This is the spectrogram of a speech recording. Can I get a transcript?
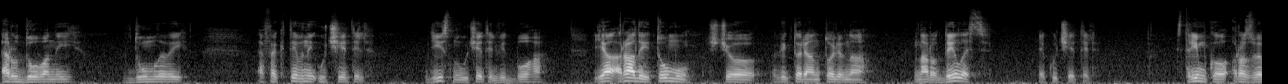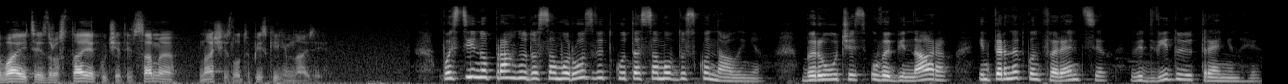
ерудований, вдумливий, ефективний учитель, дійсно учитель від Бога. Я радий тому, що Вікторія Анатолівна народилась як учитель, стрімко розвивається і зростає як учитель саме в нашій Златопільській гімназії. Постійно прагну до саморозвитку та самовдосконалення. Беру участь у вебінарах, інтернет-конференціях, відвідую тренінги.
